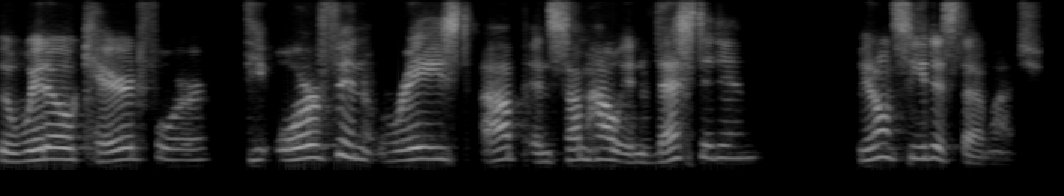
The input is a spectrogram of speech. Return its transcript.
the widow cared for, the orphan raised up and somehow invested in. We don't see this that much.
